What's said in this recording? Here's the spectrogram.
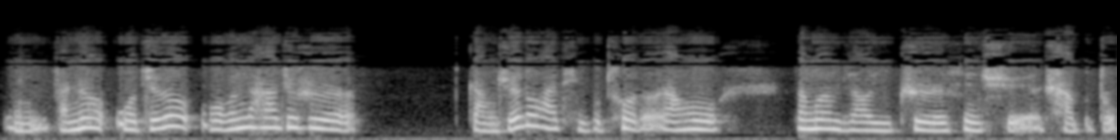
嗯，反正我觉得我跟他就是感觉都还挺不错的，然后三观比较一致，兴趣也差不多，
